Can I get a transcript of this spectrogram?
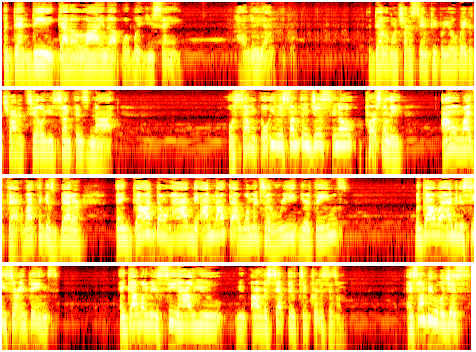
But that deed got to line up with what you're saying. Hallelujah. The devil to try to send people your way to try to tell you something's not. Or some, or even something just, you know, personally I don't like that. Well, I think it's better. And God don't have me. I'm not that woman to read your things, but God would have me to see certain things. And God wanted me to see how you, you are receptive to criticism. And some people would just,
